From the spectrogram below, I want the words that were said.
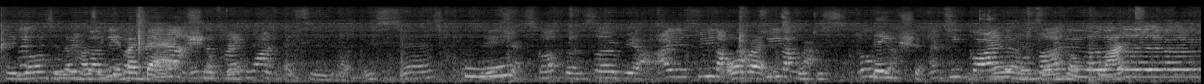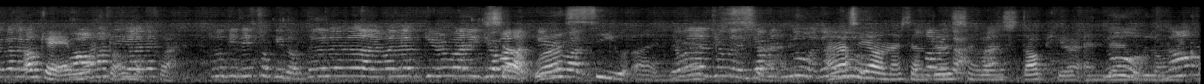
We're going to the house and get my badge. Okay. Let's see what this says. Scotland, Serbia. Alright, let's go to station. Everyone's going for flight. Okay, everyone's going for flight fun. So, we'll see you on next time. And I'll see you on next time. Just I'm going to stop here and then we're going to...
